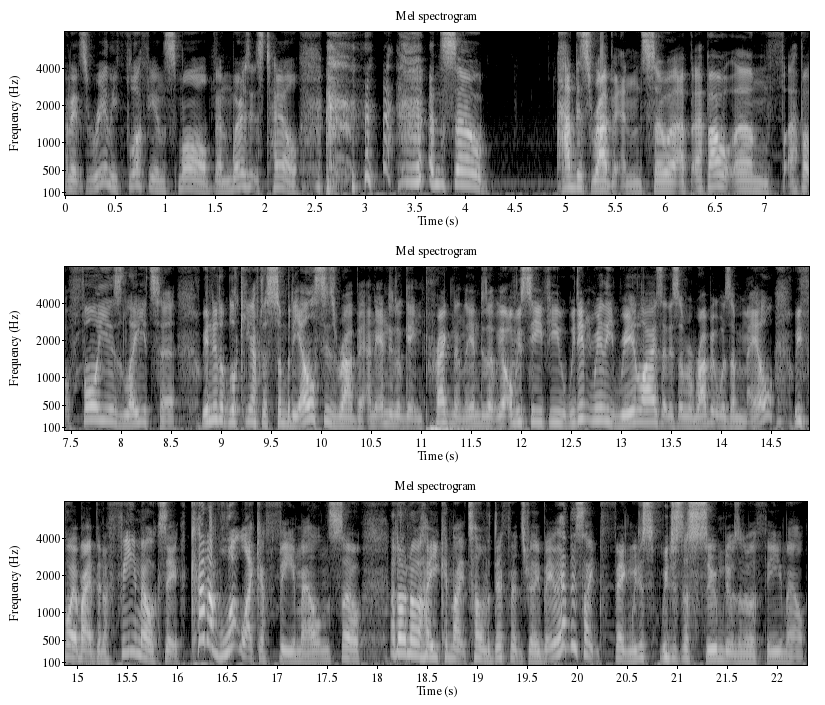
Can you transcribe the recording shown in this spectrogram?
and it's really fluffy and small. And where's its tail?" and so had this rabbit, and so uh, about um about four years later, we ended up looking after somebody else's rabbit, and it ended up getting pregnant. They ended up obviously, if you we didn't really realize that this other rabbit was a male, we thought it might have been a female because it kind of looked like a female, and so I don't know how you can like tell the difference really, but we had this like thing. We just we just assumed it was another female,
